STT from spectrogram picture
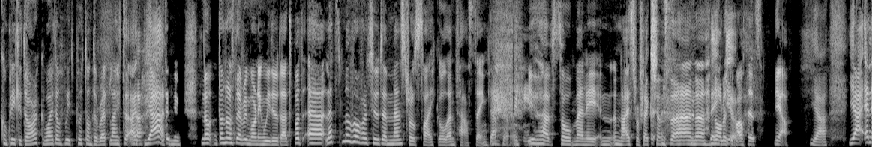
completely dark. Why don't we put on the red light? I, yeah. No, not every morning we do that. But uh, let's move over to the menstrual cycle and fasting. Definitely. you have so many nice reflections and uh, knowledge you. about this. Yeah. Yeah. Yeah. And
